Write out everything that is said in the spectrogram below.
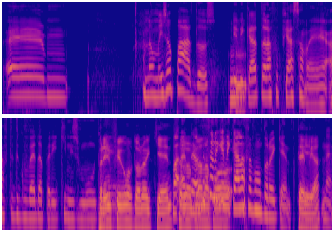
Ε, μ, Νομίζω πάντω, ειδικά τώρα αφού πιάσαμε αυτή την κουβέντα περί κινησμού. Πριν και... φύγουμε από το Roy Kent, Πα- θέλω ναι, απλά δεν να θέλω πω... γενικά να φεύγουμε από το Roy Kent. Τέλεια. Ναι.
